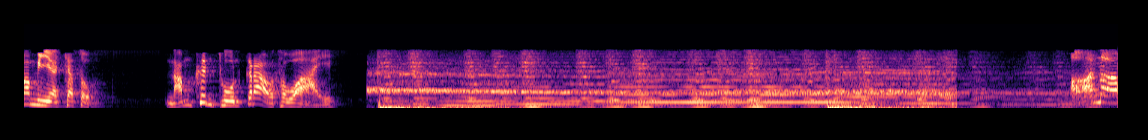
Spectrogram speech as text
มะเมียชศกนำขึ้นทูลเกล้าถวายานาม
